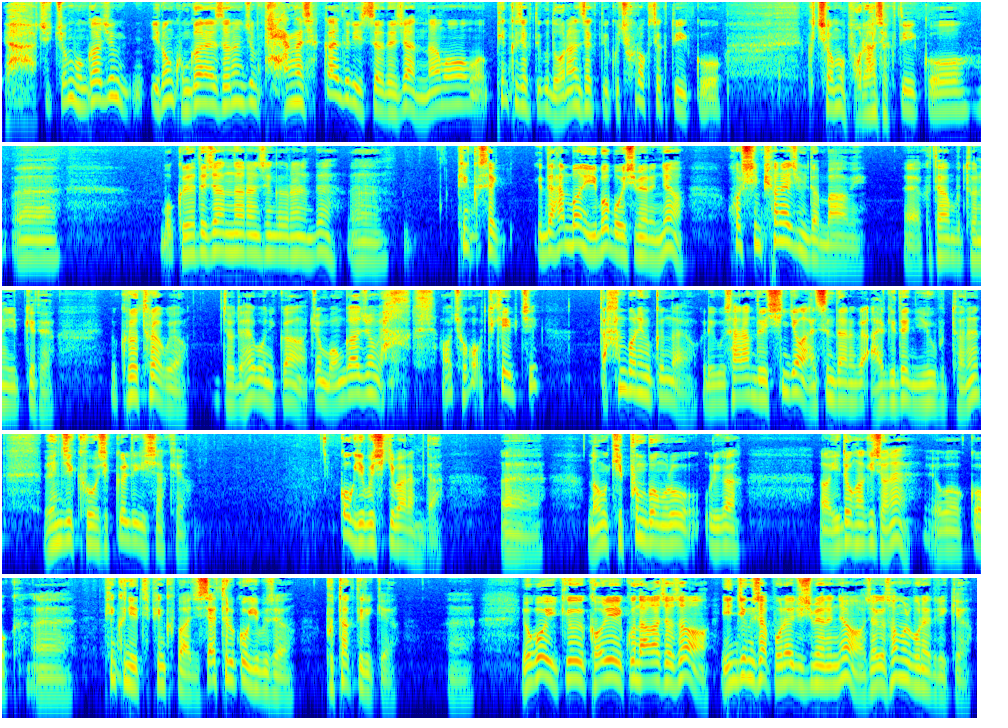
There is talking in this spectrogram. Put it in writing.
야, 좀 뭔가 좀 이런 공간에서는 좀 다양한 색깔들이 있어야 되지 않나? 뭐, 뭐 핑크색도 있고 노란색도 있고 초록색도 있고 그쵸? 뭐 보라색도 있고 에, 뭐 그래야 되지 않나라는 생각을 하는데 에, 핑크색. 근데 한번 입어보시면은요, 훨씬 편해집니다, 마음이. 예, 그다음부터는 입게 돼요. 그렇더라고요. 저도 해보니까 좀 뭔가 좀, 아, 아 저거 어떻게 입지? 딱 한 번이면 끝나요. 그리고 사람들이 신경 안 쓴다는 걸 알게 된 이후부터는 왠지 그 옷이 끌리기 시작해요. 꼭 입으시기 바랍니다. 에, 너무 깊은 봄으로 우리가 어, 이동하기 전에 요거 꼭 에, 핑크 니트, 핑크 바지 세트를 꼭 입으세요. 부탁드릴게요. 에, 요거 그 거리에 입고 나가셔서 인증샷 보내주시면은요 저희가 선물 보내드릴게요.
